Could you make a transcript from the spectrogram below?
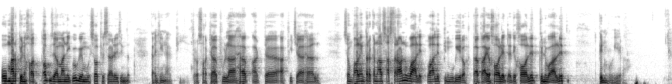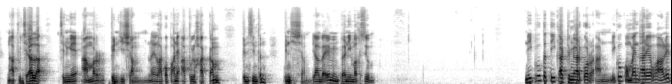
Umar bin Khattab zaman niku nggih musuh besar sinten? Kanjeng Nabi. Terus ada Abu Lahab, ada Abu Jahal. Yang paling terkenal sastrawan Walid, Walid bin Mughirah, bapaknya Khalid. Jadi Khalid bin Walid bin Mughirah. Nah Abu Jahal jenenge Amr bin Hisham. Nah lakopane Abdul Hakam bin sinten bin Hisam. Ya mbaknya min Bani Makhzum. Niku ketika dengar Quran, niku komentar Walid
